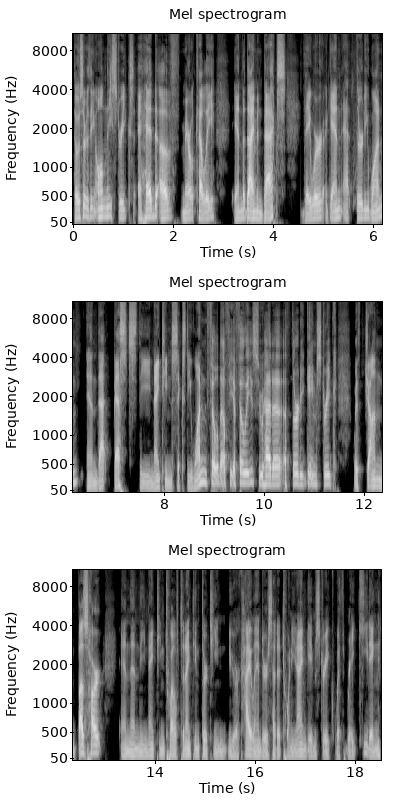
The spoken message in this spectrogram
Those are the only streaks ahead of Merrill Kelly and the Diamondbacks. They were again at 31, and that bests the 1961 Philadelphia Phillies, who had a, a 30 game streak with John Buzhardt and then the 1912 to 1913 New York Highlanders had a 29 game streak with Ray Keating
